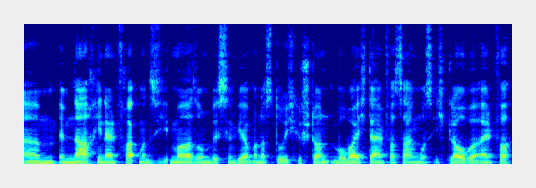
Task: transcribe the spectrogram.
Ähm, Im Nachhinein fragt man sich immer so ein bisschen, wie hat man das durchgestanden, wobei ich da einfach sagen muss, ich glaube einfach,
